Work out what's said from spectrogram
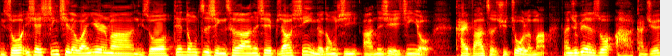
你说一些新奇的玩意儿吗？你说电动自行车啊，那些比较新颖的东西啊，那些已经有开发者去做了嘛？那就变成说啊，感觉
